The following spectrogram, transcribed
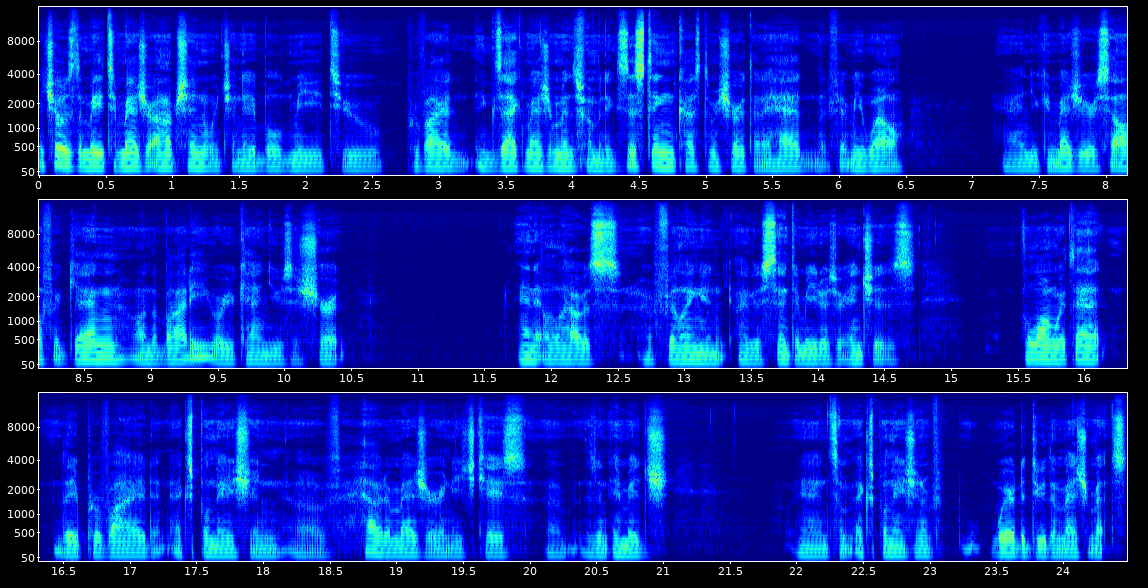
I chose the made to measure option, which enabled me to provide exact measurements from an existing custom shirt that I had that fit me well. And you can measure yourself again on the body, or you can use a shirt and it allows filling in either centimeters or inches. Along with that, they provide an explanation of how to measure in each case. Um, there's an image and some explanation of where to do the measurements.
